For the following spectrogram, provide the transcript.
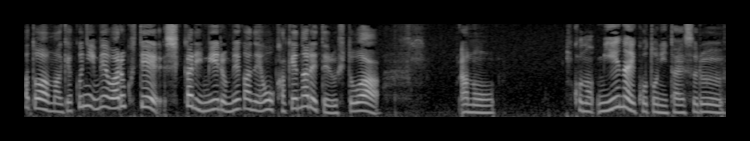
あとはまあ逆に目悪くてしっかり見える眼鏡をかけ慣れてる人はあのこの見えないことに対する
